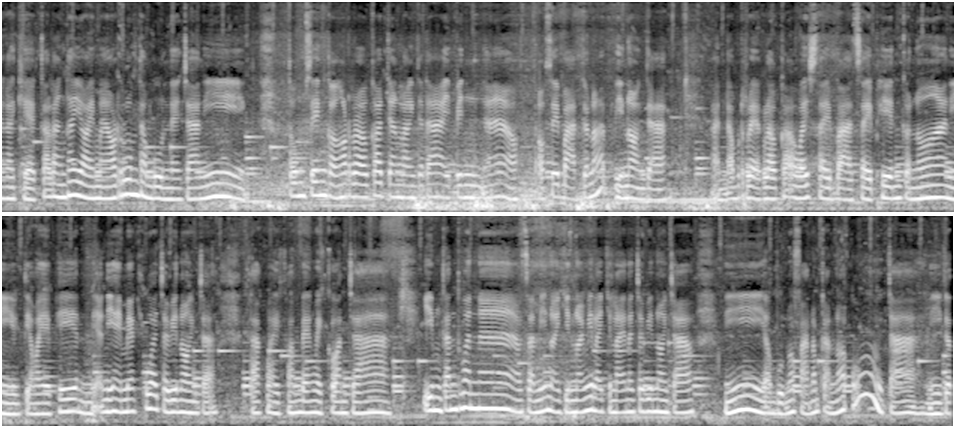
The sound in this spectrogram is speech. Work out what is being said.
นะคะ แขกกำลังทยอยมาร่วมทำบุญนะจ้านี่ต้มเส้นของเราก็กำลังจะได้เป็นอ้าวเอาใส่บาตรกันเนาะพี่น้องจ้า ดับแรกเราก็เอาไว้ใส่บาตรใส่เพนก่อนเนาะนี่เตรียมไว้ให้เพนอันนี้ให้แม่กล้วยจ้าพี่น้องจ้าตักไว้ก่อนแบ่งไว้ก่อนจ้าอิ่มกันทั่วหน้าสามีหน่อยกินน้อยมีไรกินไรนะจ้าพี่น้องจ้านี่เอาบุญมาฝากน้ำกันเนาะอู้จ้านี่ก็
